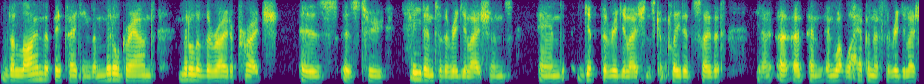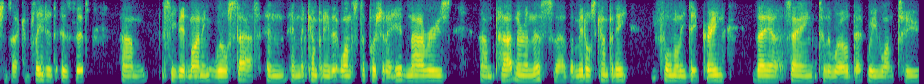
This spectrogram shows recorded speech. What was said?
the line that they're taking, the middle ground, middle of the road approach, is is to feed into the regulations and get the regulations completed so that, you know, uh, uh, and, and what will happen if the regulations are completed is that um, seabed mining will start. And, and the company that wants to push it ahead, Nauru's um, partner in this, uh, the metals company, formerly Deep Green, they are saying to the world that we want to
